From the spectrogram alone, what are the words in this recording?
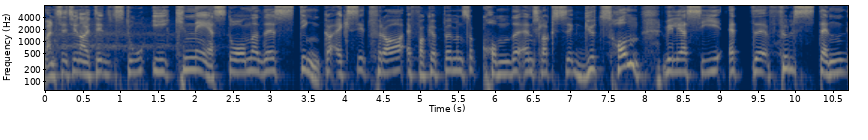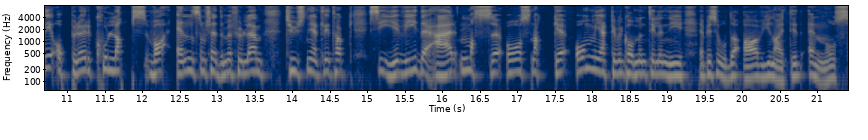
Manchester United sto i knestående. Det stinka exit fra FA-cupen, men så kom det en slags Guds hånd, vil jeg si. Et eh, fullstendig opprør, kollaps, hva enn som skjedde med Fulham. Tusen hjertelig takk, sier vi. Det er masse å snakke om. Hjertelig velkommen til en ny episode av United NOs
